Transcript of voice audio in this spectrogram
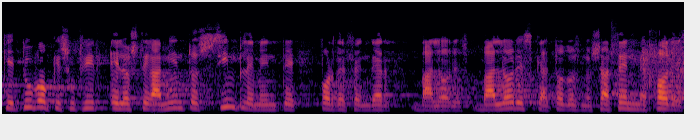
que tuvo que sufrir el hostigamiento simplemente por defender valores, valores que a todos nos hacen mejores.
